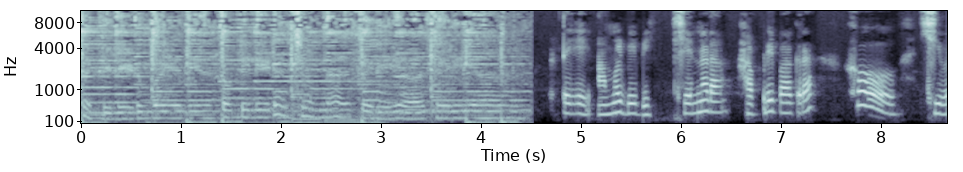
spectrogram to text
கட்டிலிடும் வயதில் தொட்டிலிட சொன்னால் சரியா சரியா டேய் அமுல் பேபி என்னடா அப்படி பாக்குற? ஹோ சிவ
